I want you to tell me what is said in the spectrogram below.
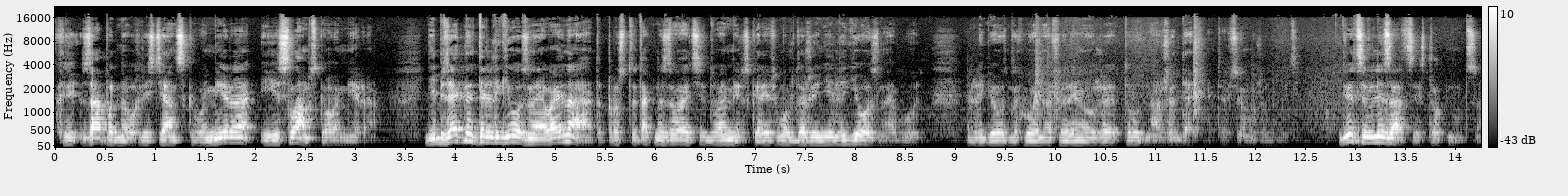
хри, западного христианского мира и исламского мира. Не обязательно это религиозная война, это просто так называется два мира. Скорее всего, может даже и не религиозная будет. Религиозных войн в наше время уже трудно ожидать, это все может быть две цивилизации столкнутся.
